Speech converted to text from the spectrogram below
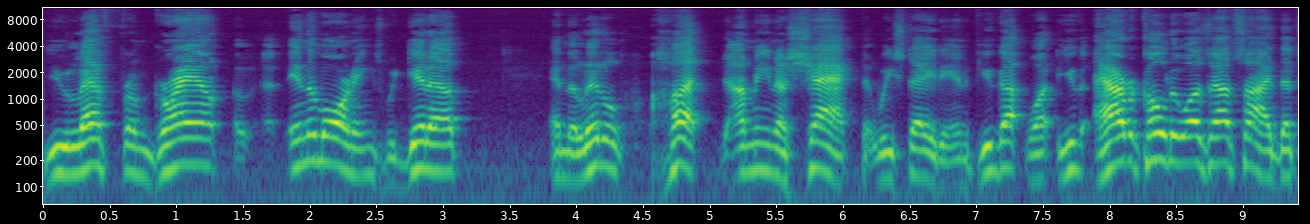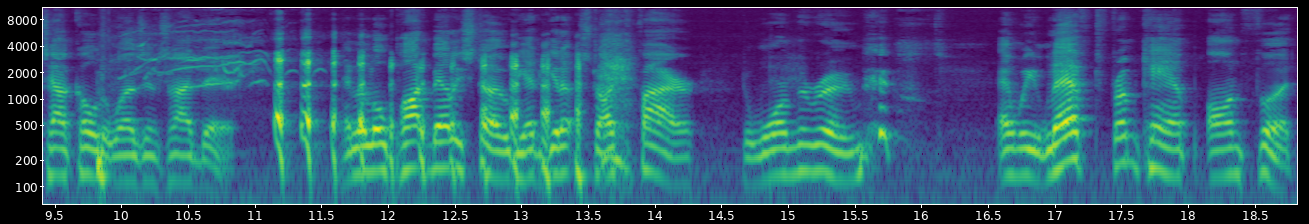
You left from ground uh, in the mornings. We get up, and the little hut, I mean a shack that we stayed in. If you got what you, however cold it was outside, that's how cold it was inside there. and a little potbelly stove. You had to get up and start the fire to warm the room. and we left from camp on foot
